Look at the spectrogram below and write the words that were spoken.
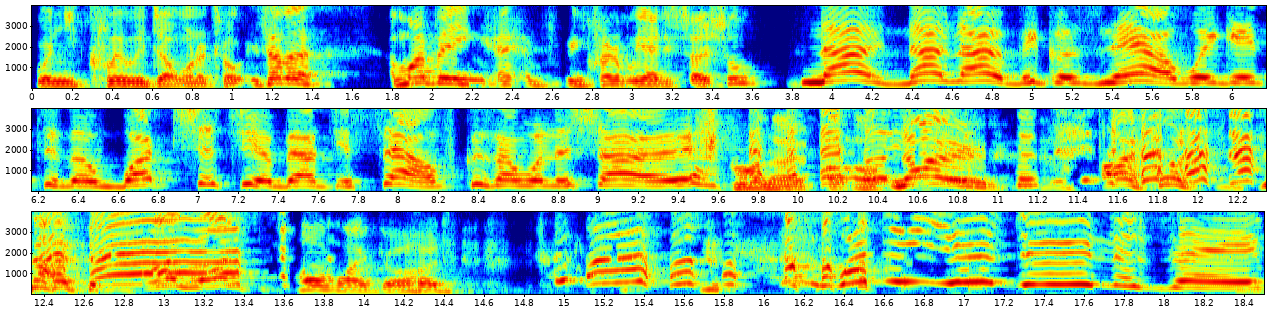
when you clearly don't want to talk. Is that a, am I being uh, incredibly antisocial? No, no, no, because now we get to the what shits you about yourself because I want to show. Oh no! Uh-oh. No! I no! I like. Oh my god! What do you do, Nazeem?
